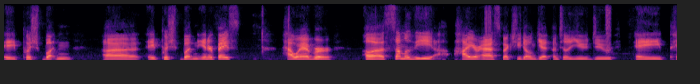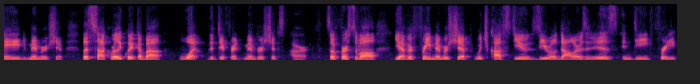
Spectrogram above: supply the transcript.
a push button uh, a push button interface. However, uh, some of the higher aspects you don't get until you do a paid membership. Let's talk really quick about what the different memberships are. So, first of all, you have a free membership, which costs you zero dollars. It is indeed free,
